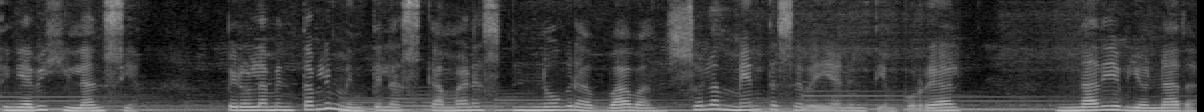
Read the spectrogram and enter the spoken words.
tenía vigilancia, pero lamentablemente las cámaras no grababan, solamente se veían en tiempo real. Nadie vio nada,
